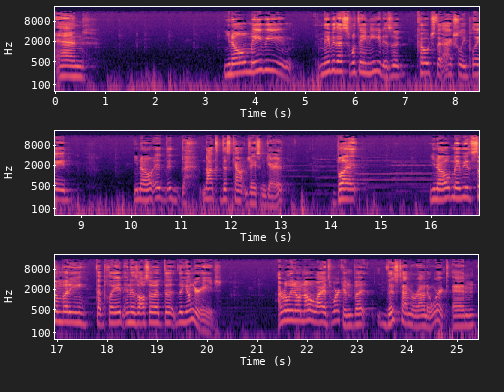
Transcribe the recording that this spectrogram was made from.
and you know, maybe maybe that's what they need is a coach that actually played. You know, it, it not to discount Jason Garrett, but you know, maybe it's somebody that played and is also at the the younger age I really don't know why it's working, but this time around it worked. And,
